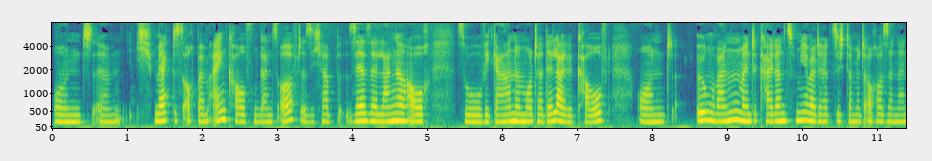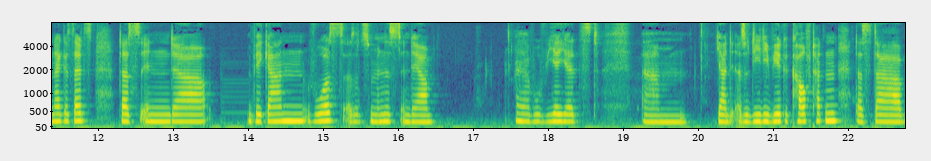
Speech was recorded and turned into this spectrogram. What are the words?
Und ähm, ich merke das auch beim Einkaufen ganz oft. Also ich habe sehr, sehr lange auch so vegane Mortadella gekauft und irgendwann meinte Kai dann zu mir, weil der hat sich damit auch auseinandergesetzt, dass in der veganen Wurst, also zumindest in der, äh, wo wir jetzt ähm, ja, also die, die wir gekauft hatten, dass da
